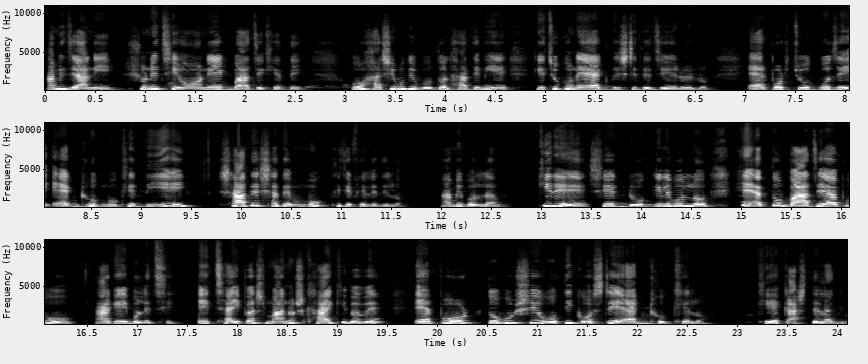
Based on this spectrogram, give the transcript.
আমি জানি, শুনেছি অনেক বাজে খেতে। ও হাসিমুখে বোতল হাতে নিয়ে কিছুক্ষণ এক দৃষ্টিতে চেয়ে রইল। এরপর চোখ বুজে এক ঢোক মুখে দিয়েই সাথে সাথে মুখ থেকে ফেলে দিল। আমি বললাম কিরে? সে ডোক গিলে বলল হ্যাঁ এত বাজে আপু। আগেই বলেছি, এই ছাইপাশ মানুষ খায় কীভাবে? এরপর তবু সে অতি কষ্টে এক ঢোক খেলো, খেয়ে কাশতে লাগল।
